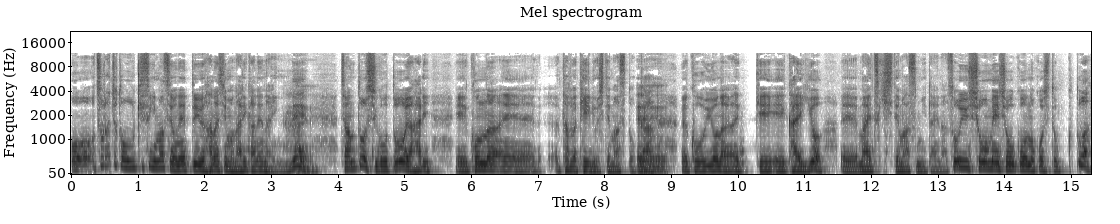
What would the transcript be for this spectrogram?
おそれはちょっと大きすぎますよねっていう話にもなりかねないんで、はいちゃんと仕事をやはり、えーこんな、えー例えば経理をしてますとか、ええーこういうようなえー経営会議を、えー毎月してますみたいな、そういう証明証拠を残しておくことは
